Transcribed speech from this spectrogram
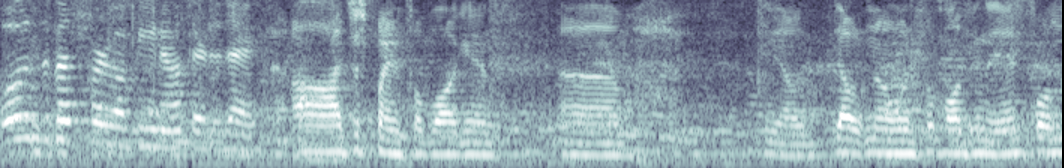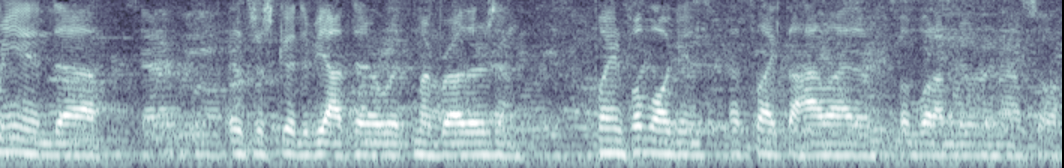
What was the best part about being out there today? Oh, just playing football again. Um, you know, don't know when football's going to end for me, and uh, it's just good to be out there with my brothers and playing football again. That's like the highlight of, of what I'm doing right now. So.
